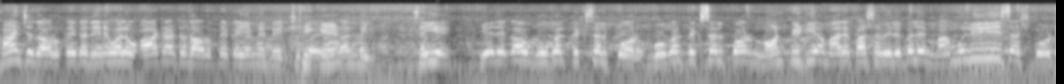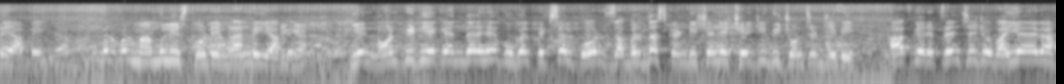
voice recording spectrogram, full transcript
पाँच हज़ार रुपये का देने वाला हूँ आठ आठ हज़ार रुपये का ये मैं बेच चुका हूँ भाई। सही है? ये देखा Google Pixel four Google Pixel four non PT हमारे पास अवेलेबल है। मामूली सा स्पोर्ट है यहाँ पे। बिल्कुल मामूली स्पोर्ट है इमरान भाई यहाँ पे। ये नॉन पी के अंदर है गूगल पिक्सल फोर ज़बरदस्त कंडीशन है छः जी बी चौंसठ जी बी आपके रेफरेंस से जो भाई आएगा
